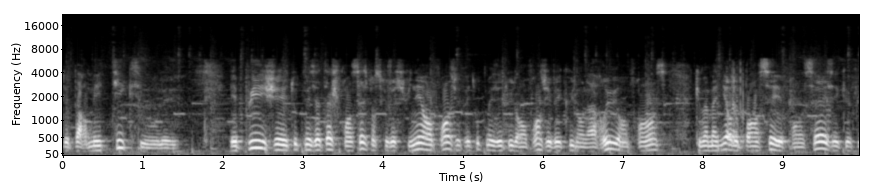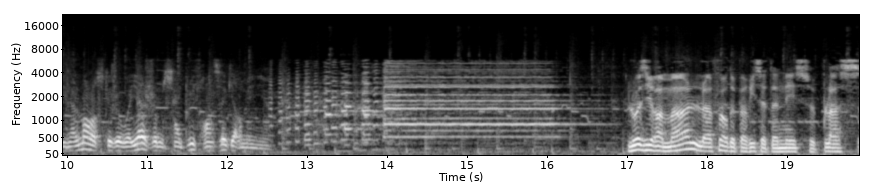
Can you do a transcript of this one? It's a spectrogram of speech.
de par mes tics, si vous voulez. Et puis j'ai toutes mes attaches françaises parce que je suis né en France, j'ai fait toutes mes études en France, j'ai vécu dans la rue en France, que ma manière de penser est française et que finalement lorsque je voyage je me sens plus français qu'arménien. Loisirama, la foire de Paris cette année se place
